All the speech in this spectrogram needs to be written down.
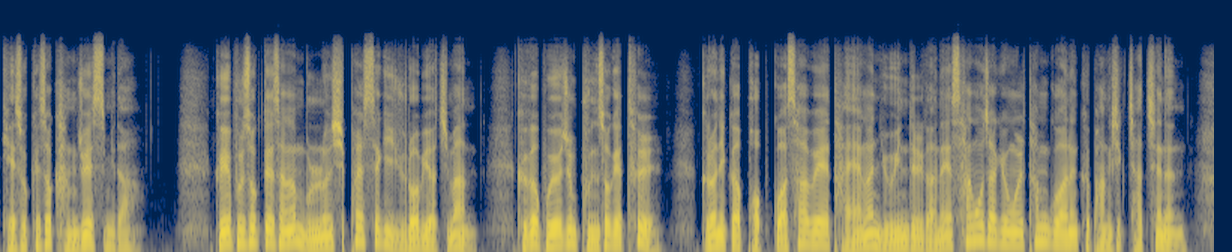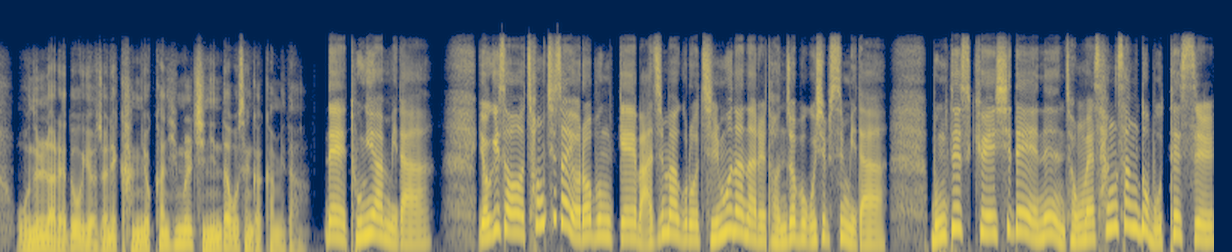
계속해서 강조했습니다. 그의 분석 대상은 물론 18세기 유럽이었지만 그가 보여준 분석의 틀, 그러니까 법과 사회의 다양한 요인들 간의 상호작용을 탐구하는 그 방식 자체는 오늘날에도 여전히 강력한 힘을 지닌다고 생각합니다. 네, 동의합니다. 여기서 청취자 여러분께 마지막으로 질문 하나를 던져보고 싶습니다. 몽테스큐의 시대에는 정말 상상도 못했을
